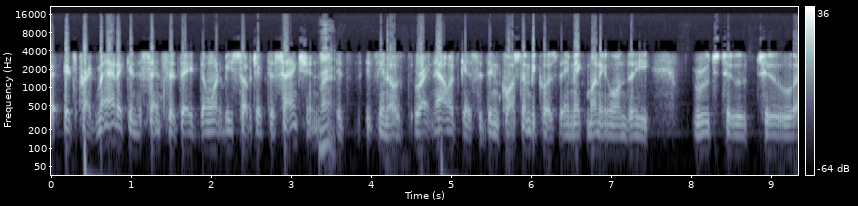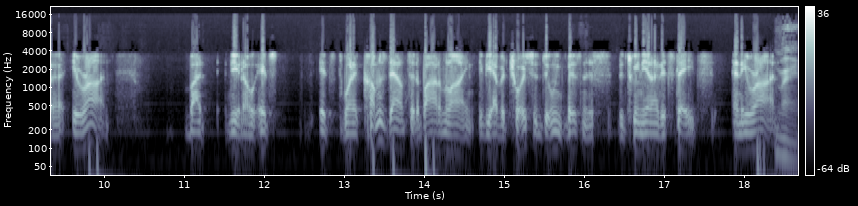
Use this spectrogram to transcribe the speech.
It's pragmatic in the sense that they don't want to be subject to sanctions. Right. It's, it's you know right now I guess it didn't cost them because they make money on the routes to to uh, Iran, but you know it's it's when it comes down to the bottom line, if you have a choice of doing business between the United States and Iran, right.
